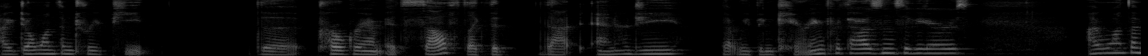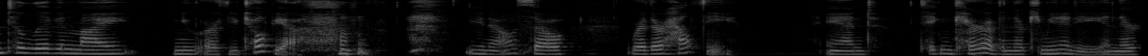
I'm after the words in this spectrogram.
I don't want them to repeat the program itself, like the that energy that we've been carrying for thousands of years. I want them to live in my new Earth utopia. you know, so where they're healthy and taken care of in their community and they're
